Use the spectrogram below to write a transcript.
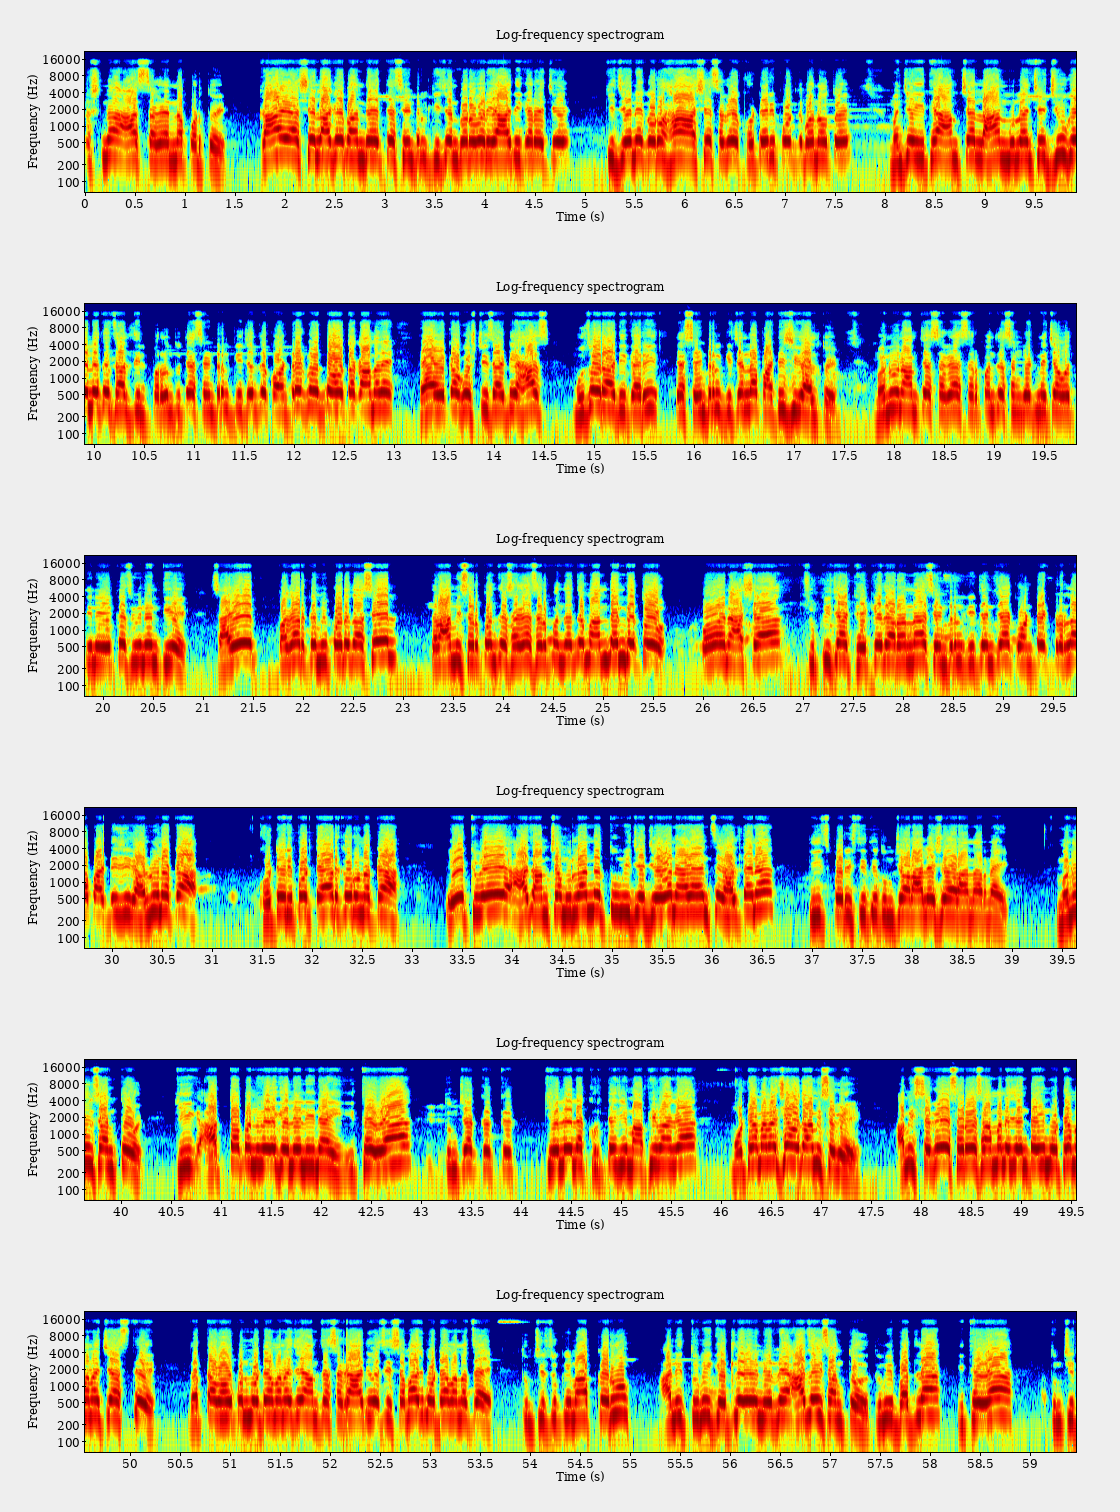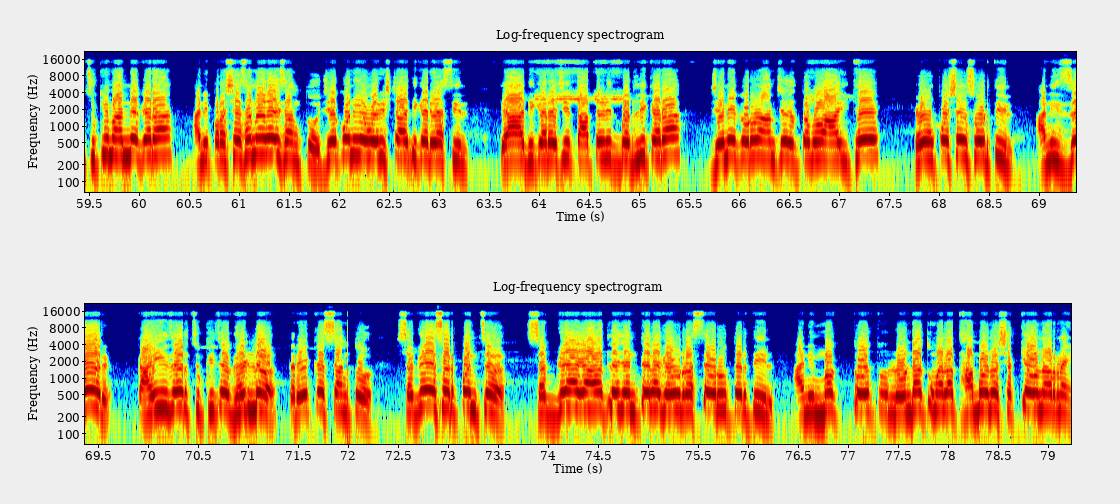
प्रश्न आज सगळ्यांना पडतोय. काय असे लागे बांधे आहेत त्या सेंट्रल किचन बरोबर या अधिकाऱ्याचे? की जेणेकरून हा असे सगळे खोटे रिपोर्ट बनवतोय? म्हणजे इथे आमच्या लहान मुलांचे जीव गेले तर चालतील परंतु त्या सेंट्रल किचनचं कॉन्ट्रॅक्ट रद्द होता कामा नये ह्या एका गोष्टीसाठी हा मुजोर अधिकारी त्या सेंट्रल किचनला पाठीशी घालतोय. म्हणून आमच्या सगळ्या सरपंच संघटनेच्या वतीने एकच विनंती आहे साहेब पगार कमी पडत असेल तर आम्ही सरपंच सगळ्या सरपंचांचं मानधन देतो. पण अशा चुकीच्या ठेकेदारांना सेंट्रल किचनच्या कॉन्ट्रॅक्टरला पाठीशी घालू नका. खोटे रिपोर्ट तयार करू नका. एक वेळ आज आमच्या मुलांना तुम्ही जे जेवण आळ्यांचं घालताय ना तीच परिस्थिती तुमच्यावर आल्याशिवाय राहणार नाही. म्हणून सांगतोय की आत्ता पण वेळ गेलेली नाही. इथं या तुमच्या क- केलेल्या कृत्याची माफी मागा. मोठ्या मनाचे आहोत आम्ही सगळे. आम्ही सगळे सर्वसामान्य जनता ही मोठ्या मनाची असते. दत्ता भाऊ पण मोठ्या मनाचे आमचा सगळा आदिवासी समाज मोठ्या मनाचा आहे. तुमची चुकी माफ करू. आणि तुम्ही घेतलेले निर्णय आजही सांगतो. तुम्ही बदला इथे या तुमची चुकी मान्य करा आणि प्रशासनालाही सांगतो. जे कोणी वरिष्ठ अधिकारी असतील त्या अधिकाऱ्याची तातडीत बदली करा. जेणेकरून आमचे दत्तभाऊ इथे हे उपोषण सोडतील. आणि जर काही जर चुकीचं घडलं तर एकच सांगतो सगळे सरपंच सगळ्या गावातल्या जनतेला घेऊन रस्त्यावर उतरतील आणि मग तो तो लोंढा तुम्हाला थांबवणं शक्य होणार नाही.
